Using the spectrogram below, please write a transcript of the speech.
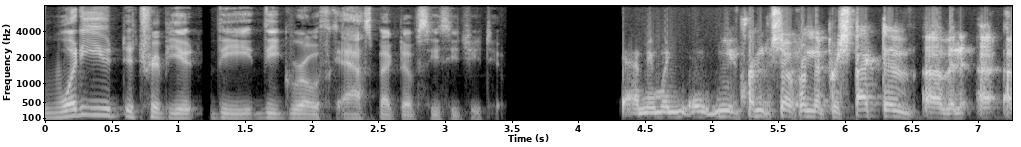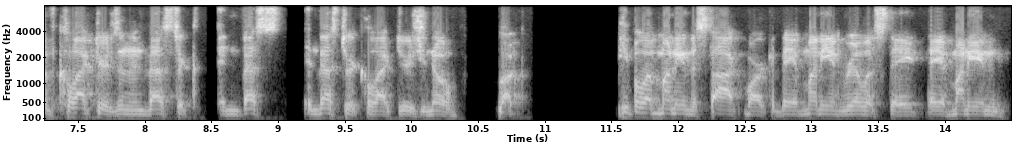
what do you attribute the the growth aspect of CCG to? Yeah, I mean, when you, from so from the perspective of an uh, of collectors and investor invest investor collectors, you know, look, people have money in the stock market, they have money in real estate, they have money in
